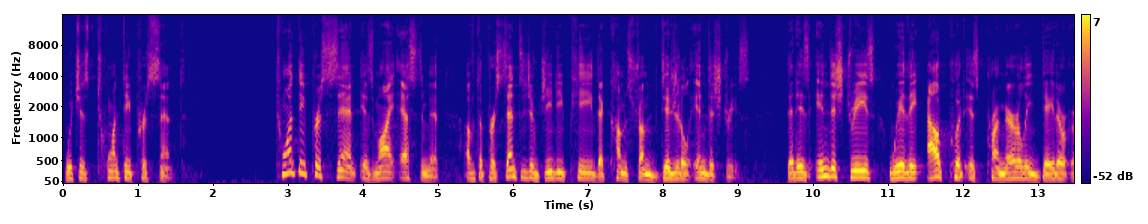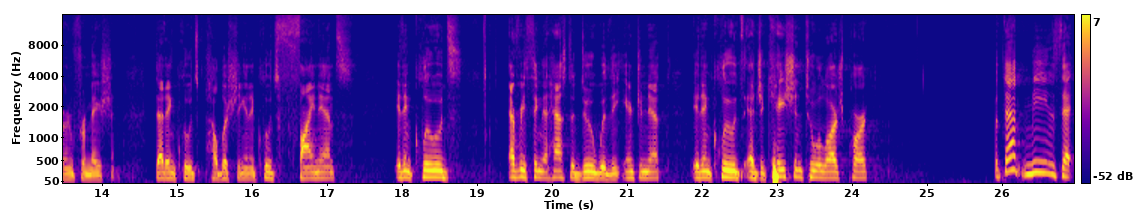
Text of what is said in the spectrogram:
which is 20%. 20% is my estimate of the percentage of GDP that comes from digital industries. That is, industries where the output is primarily data or information. That includes publishing, it includes finance, it includes everything that has to do with the internet, it includes education to a large part. But that means that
